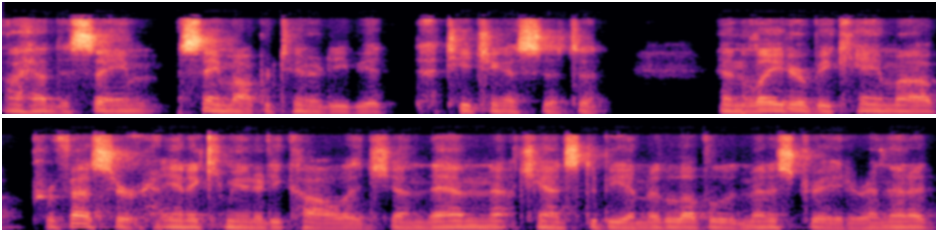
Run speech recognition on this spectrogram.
I had the same same opportunity to be a, teaching assistant and later became a professor in a community college and then a chance to be a middle-level administrator and then a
